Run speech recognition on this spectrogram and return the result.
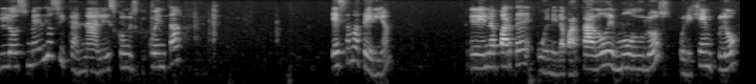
Los medios y canales con los que cuenta esta materia, en la parte o en el apartado de módulos, por ejemplo,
